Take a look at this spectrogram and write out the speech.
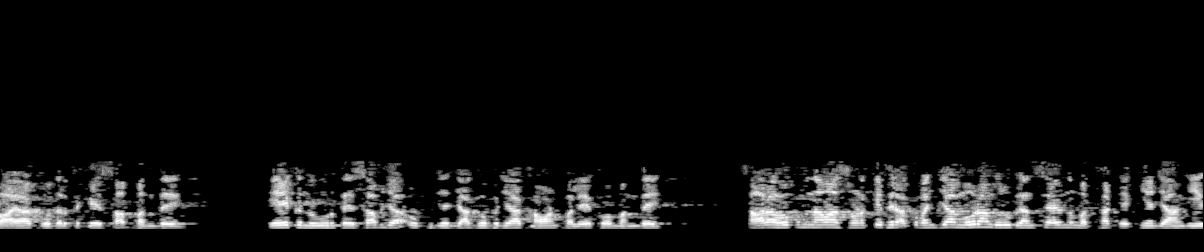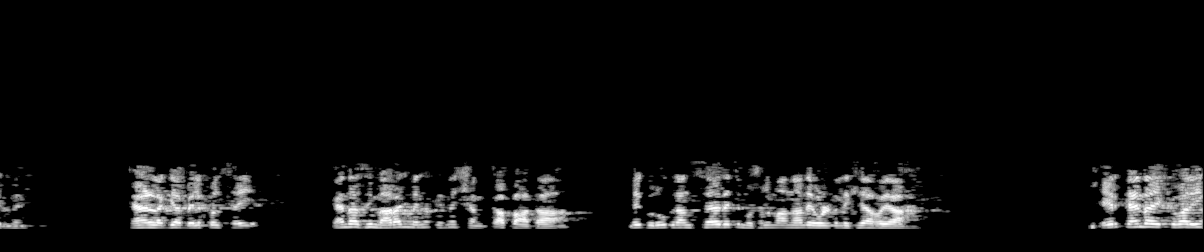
ਪਾਇਆ ਕੁਦਰਤ ਕੇ ਸਭ ਬੰਦੇ, ਏਕ ਨੂਰ ਤੇ ਸਭ ਜਾ ਜਗ ਉਪਜਿਆ ਕੌਣ ਭਲੇ ਕੋ ਮੰਦੇ। ਸਾਰਾ ਹੁਕਮਨਾਮਾ ਸੁਣ ਕੇ ਫਿਰ 51 ਮੋਹਰਾਂ ਗੁਰੂ ਗ੍ਰੰਥ ਸਾਹਿਬ ਨੂੰ ਮੱਥਾ ਟੇਕੀਆਂ ਜਹਾਂਗੀਰ ਨੇ। ਕਹਿਣ ਲੱਗਿਆ, ਬਿਲਕੁਲ ਸਹੀ ਹੈ। ਕਹਿੰਦਾ ਸੀ, ਮਹਾਰਾਜ, ਮੈਨੂੰ ਕਿਸੇ ਨੇ ਸ਼ੰਕਾ ਪਾਤਾ ਵੀ ਗੁਰੂ ਗ੍ਰੰਥ ਸਾਹਿਬ ਵਿੱਚ ਮੁਸਲਮਾਨਾਂ ਦੇ ਉਲਟ ਲਿਖਿਆ ਹੋਇਆ ਫਿਰ ਕਹਿੰਦਾ ਇੱਕ ਵਾਰੀ,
